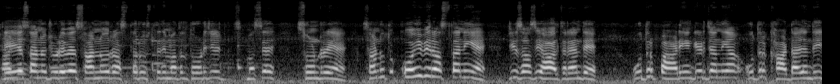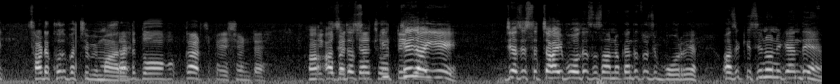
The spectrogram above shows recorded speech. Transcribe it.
ਤੇ ਇਹ ਸਾਨੂੰ ਜੁੜੇ ਹੋਏ ਸਾਨੂੰ ਰਸਤਾ ਰੁਸਤੇ ਦੀ ਮਤਲਬ ਥੋੜੀ ਜਿਹੀ ਸਮੱਸਿਆ ਸੁਣ ਰਹੇ ਆ। ਸਾਨੂੰ ਤਾਂ ਕੋਈ ਵੀ ਰਸਤਾ ਨਹੀਂ ਹੈ ਜਿਸ ਅਸੀਂ ਹਾਲਤ ਰਹਿੰਦੇ ਉਧਰ ਪਹਾੜੀਆਂ ਗਿਰ ਜਾਂਦੀਆਂ ਉਧਰ ਖੱਡ ਆ ਜਾਂਦੀ ਸਾਡੇ ਖੁਦ ਬੱਚੇ ਬਿਮਾਰ ਹੈ ਸਾਡੇ ਦੋ ਘਰ ਚ ਪੇਸ਼ੈਂਟ ਹੈ। ਹਾਂ ਇੱਕ ਅਸੀਂ ਬੱਚਾ ਦੱਸੋ ਛੋਟੀ ਕਿੱਥੇ ਜਾਈਏ? ਜੇ ਅਸੀਂ ਸੱਚਾਈ ਬੋਲਦੇ ਤਾਂ ਸਾਨੂੰ ਕਹਿੰਦੇ ਤੁਸੀਂ ਬੋਲ ਰਹੇ ਆ। ਅਸੀਂ ਕਿਸੇ ਨੂੰ ਨਹੀਂ ਕਹਿੰਦੇ ਆ।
